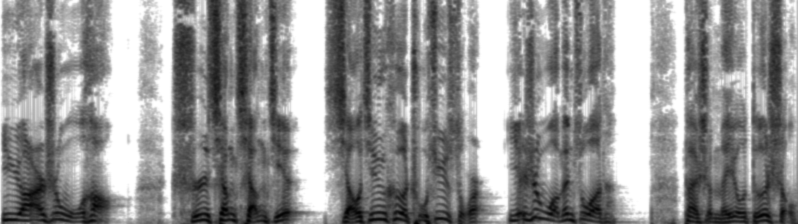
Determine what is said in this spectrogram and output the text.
一月二十五号。”持枪抢劫小金鹤储蓄所也是我们做的，但是没有得手。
